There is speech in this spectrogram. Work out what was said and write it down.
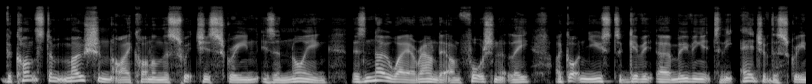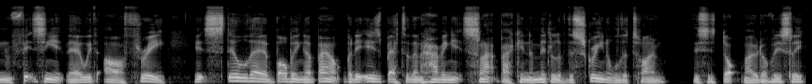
The constant motion icon on the switches screen is annoying. There's no way around it, unfortunately. I've gotten used to giving, uh, moving it to the edge of the screen and fixing it there with R3. It's still there bobbing about, but it is better than having it slap back in the middle of the screen all the time. This is dock mode, obviously.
